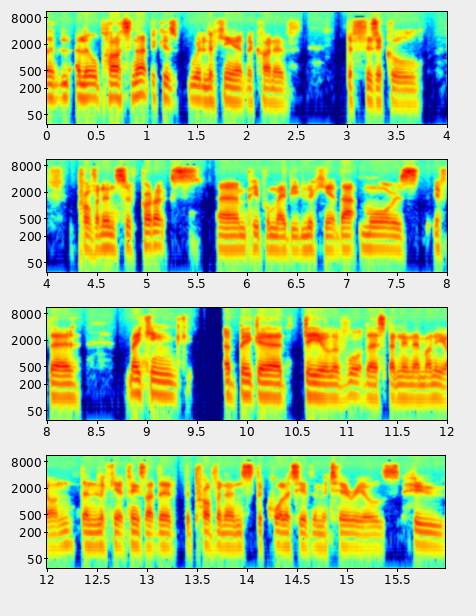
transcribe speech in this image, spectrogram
a, a, little part in that because we're looking at the kind of the physical provenance of products. Um, people may be looking at that more as if they're making a bigger deal of what they're spending their money on than looking at things like the, the provenance, the quality of the materials, who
